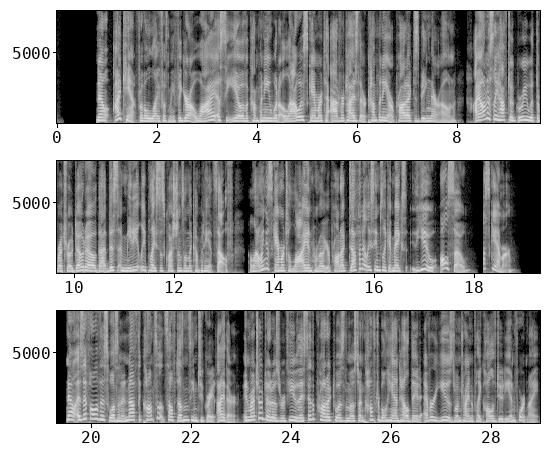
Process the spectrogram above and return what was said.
Now, I can't for the life of me figure out why a CEO of a company would allow a scammer to advertise their company or product as being their own. I honestly have to agree with the Retro Dodo that this immediately places questions on the company itself. Allowing a scammer to lie and promote your product definitely seems like it makes you also a scammer. Now, as if all of this wasn't enough, the console itself doesn't seem too great either. In Retro Dodo's review, they say the product was the most uncomfortable handheld they had ever used when trying to play Call of Duty and Fortnite.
